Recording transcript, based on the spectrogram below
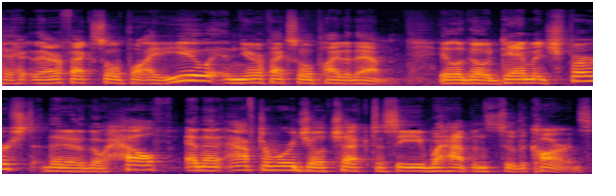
Their effects will apply to you and your effects will apply to them. It'll go damage first, then it'll go health, and then afterwards you'll check to see what happens to the cards.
